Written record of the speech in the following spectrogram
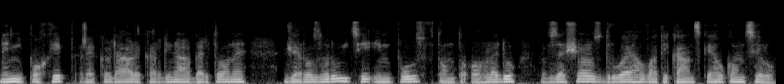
Není pochyb, řekl dále kardinál Bertone, že rozhodující impuls v tomto ohledu vzešel z druhého vatikánského koncilu.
